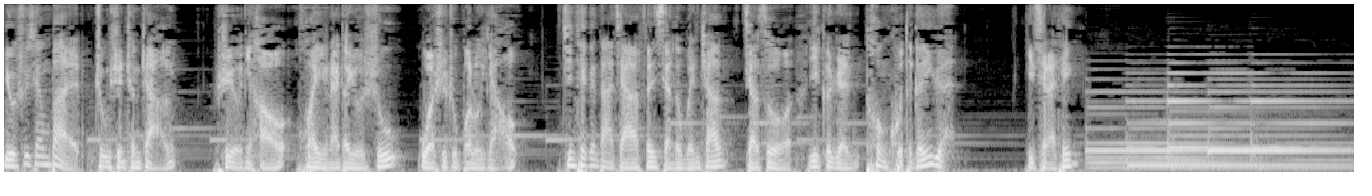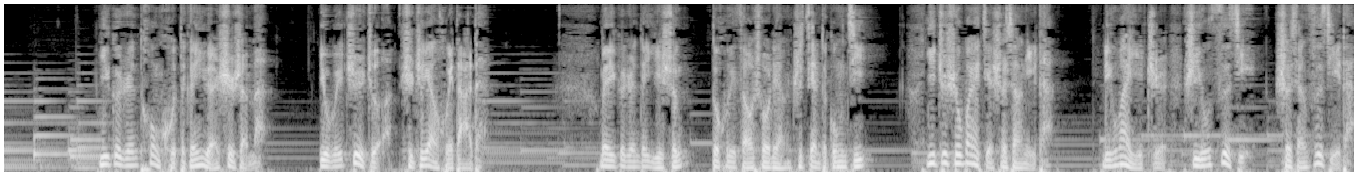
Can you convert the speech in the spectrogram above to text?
有书相伴，终身成长。室友你好，欢迎来到有书，我是主播路遥。今天跟大家分享的文章叫做《一个人痛苦的根源》，一起来听。一个人痛苦的根源是什么？有位智者是这样回答的：每个人的一生都会遭受两支箭的攻击，一支是外界射向你的，另外一支是由自己射向自己的。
